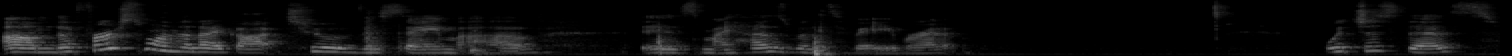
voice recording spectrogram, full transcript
um, the first one that I got two of the same of is my husband's favorite which is this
